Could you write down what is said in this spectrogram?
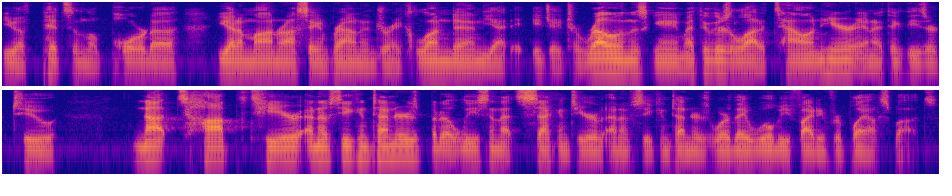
You have Pitts and Laporta. You got Amon-Ra St. Brown and Drake London. You had AJ Terrell in this game. I think there's a lot of talent here, and I think these are two not top tier NFC contenders, but at least in that second tier of NFC contenders where they will be fighting for playoff spots.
